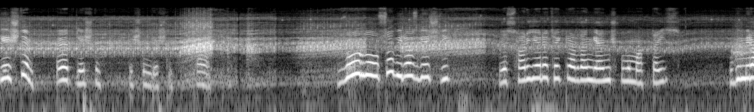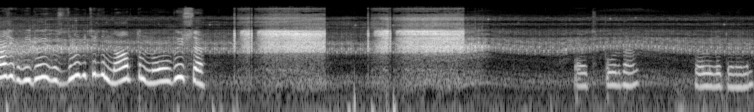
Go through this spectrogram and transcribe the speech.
Geçtim. Evet geçtim. Geçtim geçtim. Tamam. Zor da olsa biraz geçtik. Ve Sarıyer'e tekrardan gelmiş bulunmaktayız. Bugün birazcık videoyu hızlı mı bitirdim? Ne yaptım? Ne olduysa. Evet buradan böyle dönelim.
